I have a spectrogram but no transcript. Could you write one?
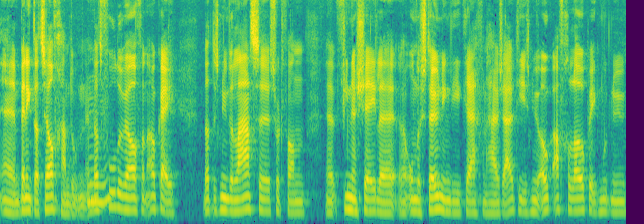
eh, ben ik dat zelf gaan doen. En dat Mhm. voelde wel van oké, dat is nu de laatste soort van eh, financiële eh, ondersteuning die ik krijg van huis uit. Die is nu ook afgelopen. Ik moet nu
